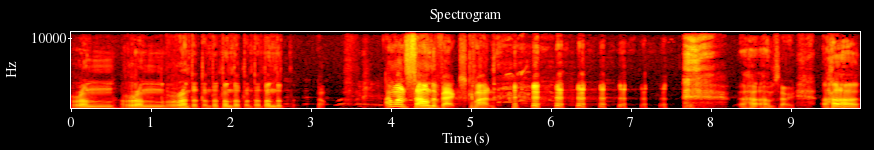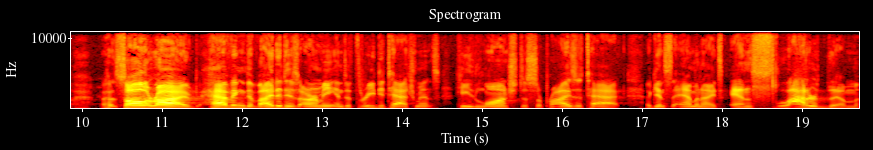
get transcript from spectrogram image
Run, run, run, dun, dun, dun, dun, dun, dun, dun, dun. No. I want sound effects. Come on. uh, I'm sorry. Uh, Saul arrived. Having divided his army into three detachments, he launched a surprise attack against the Ammonites and slaughtered them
